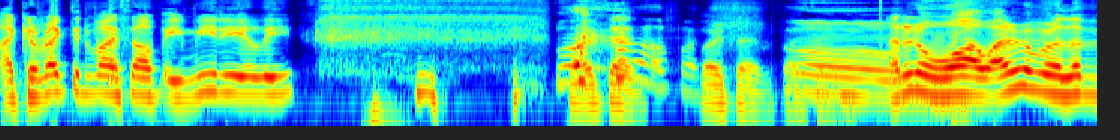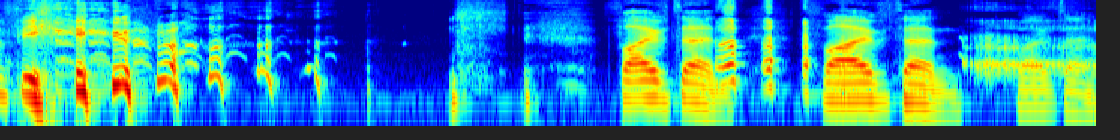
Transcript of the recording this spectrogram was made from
I corrected myself immediately. 5, 10. 5, 10, 5, 10. Oh. I don't know why. I don't know where 11 feet. 5, 10. 5, 10. 5, 10.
